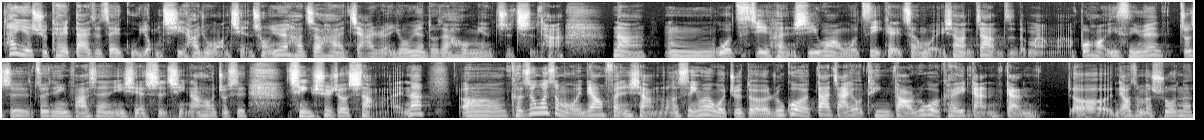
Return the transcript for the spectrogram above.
他也许可以带着这股勇气，他就往前冲，因为他知道他的家人永远都在后面支持他。那嗯，我自己很希望我自己可以成为像这样子的妈妈。不好意思，因为就是最近发生一些事情，然后就是情绪就上来。那嗯，可是为什么我一定要分享呢？是因为我觉得，如果大家有听到，如果可以感感。呃，要怎么说呢？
